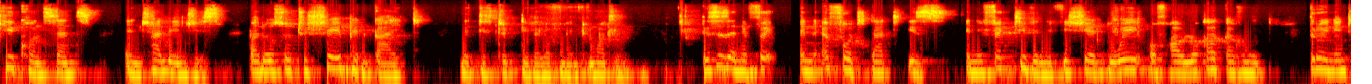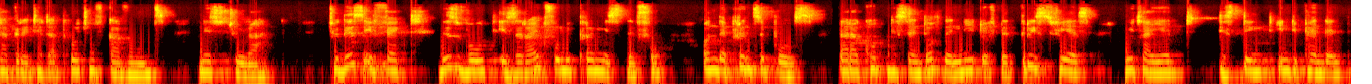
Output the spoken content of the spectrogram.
key concerns and challenges, but also to shape and guide the district development model. This is an, effort, an effort that is an effective and efficient way of how local government, through an integrated approach of governance, needs to run. To this effect, this vote is rightfully premised, therefore, on the principles that are cognizant of the need of the three spheres which are yet distinct, independent,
